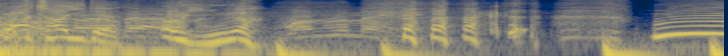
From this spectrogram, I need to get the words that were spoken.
哇，差一点，哦，赢了！ 呜。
